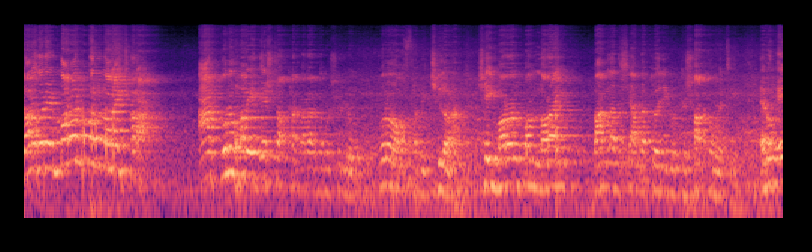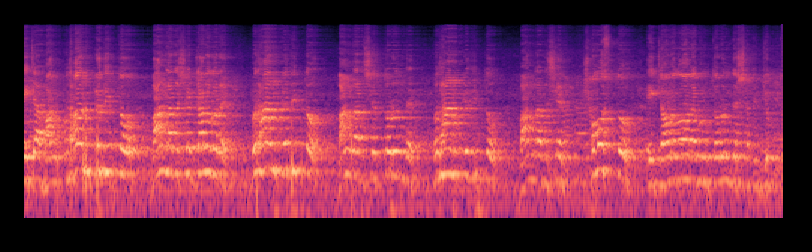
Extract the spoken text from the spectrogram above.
জনগণের মরণপণ লড়াই ছাড়া আর কোনোভাবেই দেশ রক্ষা করার কোনো সুযোগ, কোনো অবস্থাতেই ছিল না। সেই মরণপণ লড়াই বাংলাদেশে আমরা তৈরি করতে সক্ষম হয়েছি। এবং এইটা প্রধান কৃতিত্ব বাংলাদেশের জনগণের, প্রধান কৃতিত্ব বাংলাদেশের তরুণদের, প্রধান কৃতিত্ব বাংলাদেশের সমস্ত এই জনগণ এবং তরুণদের সাথে যুক্ত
